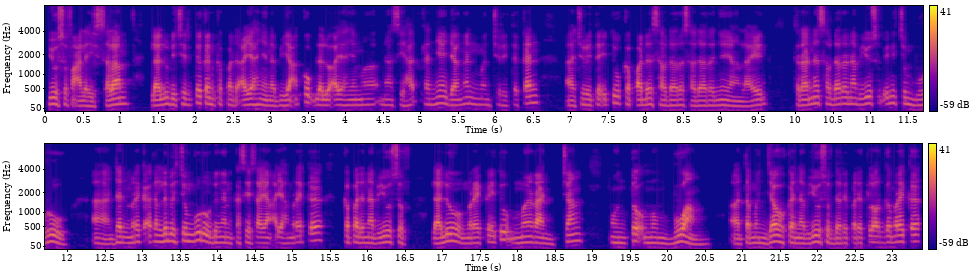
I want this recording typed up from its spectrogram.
Yusuf alaihi salam lalu diceritakan kepada ayahnya Nabi Yakub lalu ayahnya menasihatkannya jangan menceritakan uh, cerita itu kepada saudara-saudaranya yang lain kerana saudara Nabi Yusuf ini cemburu uh, dan mereka akan lebih cemburu dengan kasih sayang ayah mereka kepada Nabi Yusuf. Lalu mereka itu merancang untuk membuang uh, atau menjauhkan Nabi Yusuf daripada keluarga mereka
